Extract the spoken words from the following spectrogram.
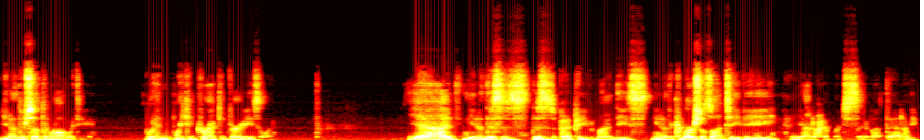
you know, there's something wrong with you when we can correct it very easily. Yeah, I you know this is this is a pet peeve of mine. These you know the commercials on TV. Yeah, I don't have much to say about that. I mean,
